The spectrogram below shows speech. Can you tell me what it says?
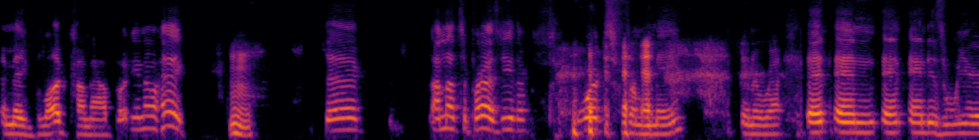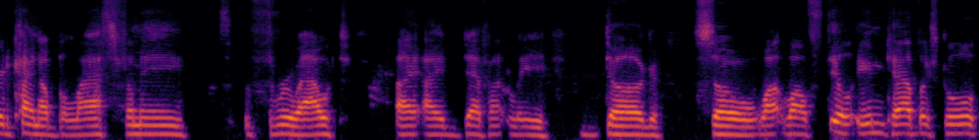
and make blood come out but you know hey uh, i'm not surprised either. Works for me in a and and and, and is weird kind of blasphemy throughout. I i definitely dug so while, while still in catholic school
